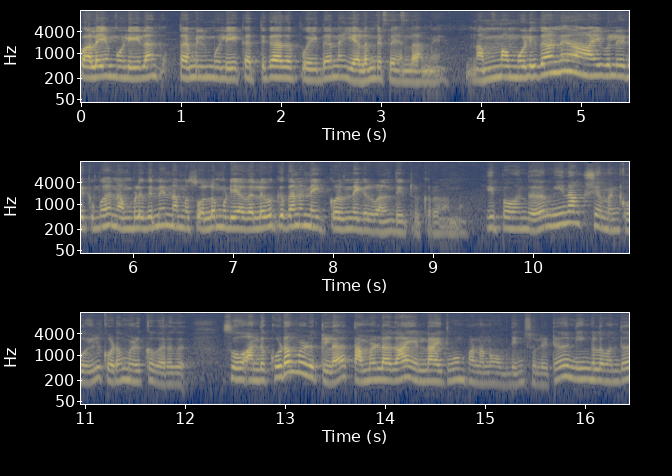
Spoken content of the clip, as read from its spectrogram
பழைய மொழியெல்லாம் தமிழ் மொழியை கற்றுக்காத போய் தானே இழந்துட்டோம் எல்லாமே. நம்ம மொழி தானே ஆய்வில் எடுக்கும்போது நம்மளுதுன்னு நம்ம சொல்ல முடியாத அளவுக்கு தானே இன்னைக்கு குழந்தைகள் வளர்ந்துட்டு இருக்கிறோம் நம்ம. இப்போ வந்து மீனாட்சி அம்மன் கோயில் குடமுழுக்கு வருது. ஸோ அந்த குடமுழுக்கில் தமிழில் தான் எல்லா இதுவும் பண்ணணும் அப்படின்னு சொல்லிட்டு நீங்களும் வந்து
